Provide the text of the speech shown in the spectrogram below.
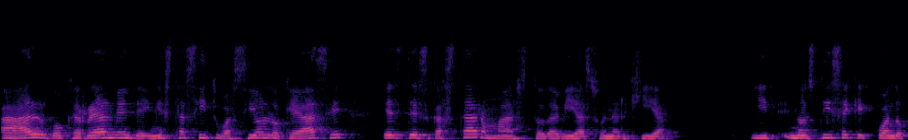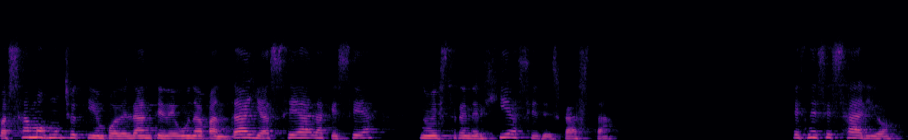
a algo que realmente en esta situación lo que hace es desgastar más todavía su energía y nos dice que cuando pasamos mucho tiempo delante de una pantalla, sea la que sea, nuestra energía se desgasta. Es necesario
